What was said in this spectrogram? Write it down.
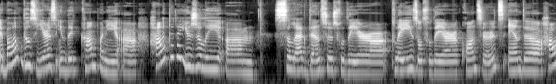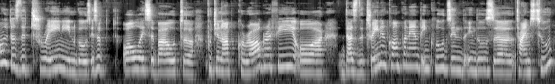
about those years in the company, uh, how do they usually um, select dancers for their uh, plays or for their concerts? And uh, how does the training goes? Is it always about uh, putting up choreography, or does the training component includes in in those uh, times too?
